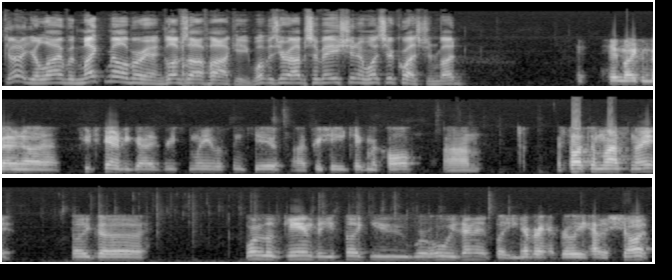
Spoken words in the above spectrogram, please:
Good. You're live with Mike Milbury on Gloves Off Hockey. What was your observation and what's your question, bud? Hey, Mike and Ben, uh, huge fan of you guys recently. Listened to you. I appreciate you taking my call. Um, my thoughts on last night. Felt like uh, one of those games that you felt like you were always in it, but you never really had a shot.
